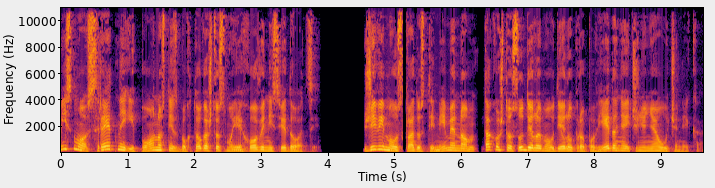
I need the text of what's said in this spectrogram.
Mi smo sretni i ponosni zbog toga što smo Jehovini svjedoci. Živimo u skladu s tim imenom tako što sudjelujemo u dijelu propovjedanja i činjenja učenika.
